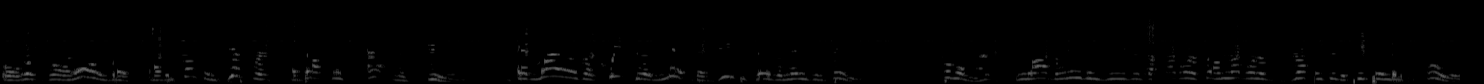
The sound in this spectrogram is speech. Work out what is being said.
or what's going on, but uh, there's something different about this atmosphere. Admirers are quick to admit that Jesus does amazing things. Come on, you know, I believe in Jesus. I'm not going to, jump into the deep end of the pool,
